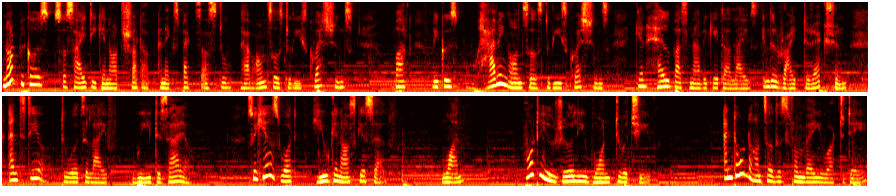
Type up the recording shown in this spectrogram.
Not because society cannot shut up and expects us to have answers to these questions, but because having answers to these questions can help us navigate our lives in the right direction and steer towards a life we desire. So here's what you can ask yourself 1. What do you really want to achieve? And don't answer this from where you are today,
